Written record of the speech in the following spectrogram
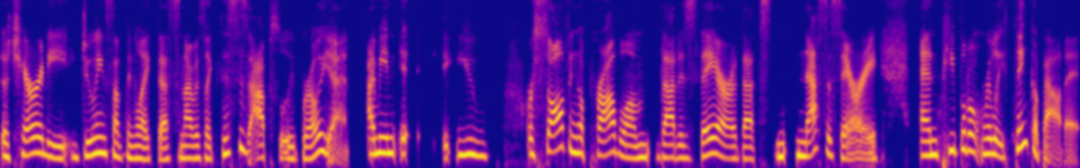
a, charity doing something like this. And I was like, this is absolutely brilliant. I mean, it, you are solving a problem that is there that's necessary and people don't really think about it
